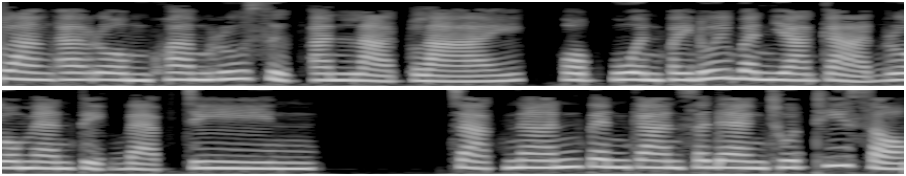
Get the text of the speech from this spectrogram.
กลางอารมณ์ความรู้สึกอันหลากหลาย อบอวลไปด้วยบรรยากาศโรแมนติกแบบจีน จากนั้นเป็นการแสดงชุดที่สอง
